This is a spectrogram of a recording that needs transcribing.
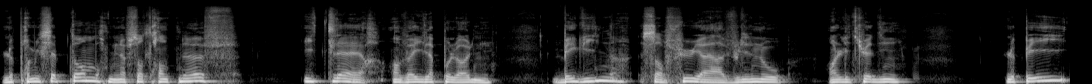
Le 1er septembre 1939, Hitler envahit la Pologne. Begin s'enfuit à Vilno, en Lituanie. Le pays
